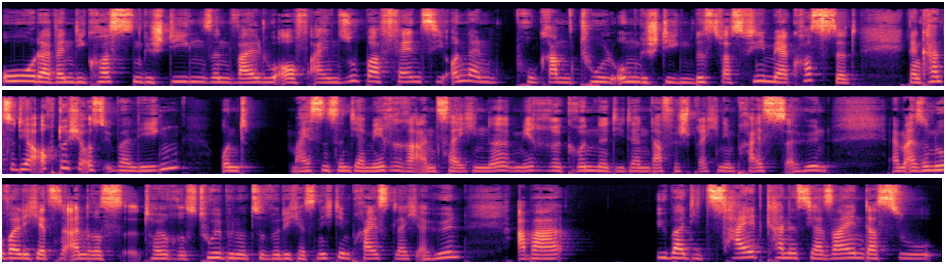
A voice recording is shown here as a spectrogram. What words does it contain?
Oder wenn die Kosten gestiegen sind, weil du auf ein super fancy Online-Programm-Tool umgestiegen bist, was viel mehr kostet, dann kannst du dir auch durchaus überlegen, und meistens sind ja mehrere Anzeichen, ne? mehrere Gründe, die dann dafür sprechen, den Preis zu erhöhen. Ähm, also nur weil ich jetzt ein anderes, äh, teureres Tool benutze, würde ich jetzt nicht den Preis gleich erhöhen. Aber über die Zeit kann es ja sein, dass du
